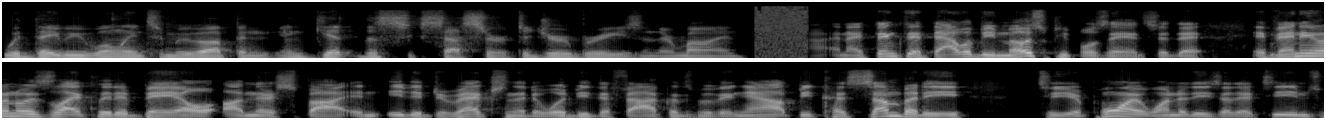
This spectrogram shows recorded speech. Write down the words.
would they be willing to move up and, and get the successor to Drew Brees in their mind? And I think that that would be most people's answer that if anyone was likely to bail on their spot in either direction, that it would be the Falcons moving out because somebody to your point, one of these other teams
